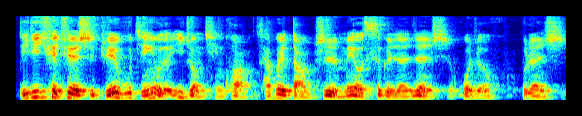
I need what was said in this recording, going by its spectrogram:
的的确确是绝无仅有的一种情况，才会导致没有四个人认识或者不认识。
